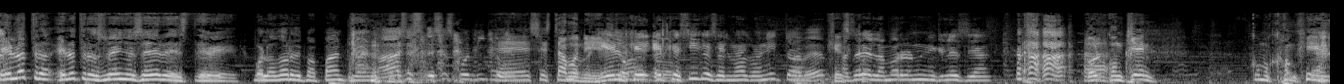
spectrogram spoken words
el otro, el otro sueño es ser este volador de Papantla. Ah, ese es, ese es bonito. Ese está bonito. El que, el que sigue es el más bonito. A ver. ¿Qué es Hacer el amor en una iglesia. ¿Con, con quién? ¿Cómo con quién?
